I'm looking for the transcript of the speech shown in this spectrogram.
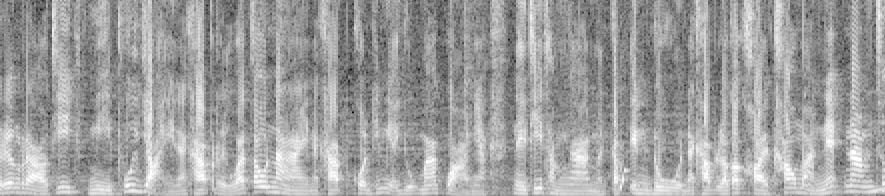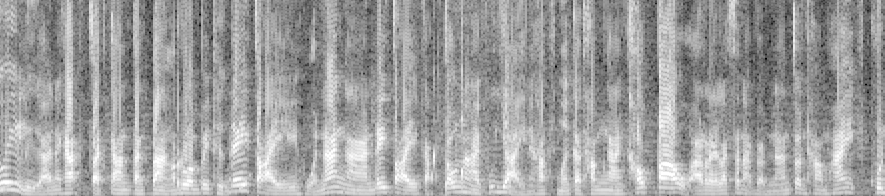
เรื่องราวที่มีผู้ใหญ่นะครับ หรือว่าเจ้านายนะครับ คนที่มีอายุมากกว่าเนี่ย ในที่ทำงานเหมือนกับเอ็นดูนะครับ แล้วก็คอยเข้ามาแนะนำช่วยเหลือนะครับ จัดการต่างๆ รวมไปถึงได้ใจหัวหน้างานได้ใจกับเจ้านายผู้ใหญ่นะครับเหมือนกับทำงานเข้าเป้าอะไรลักษณะแบบนั้น จนทำให้คุณ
